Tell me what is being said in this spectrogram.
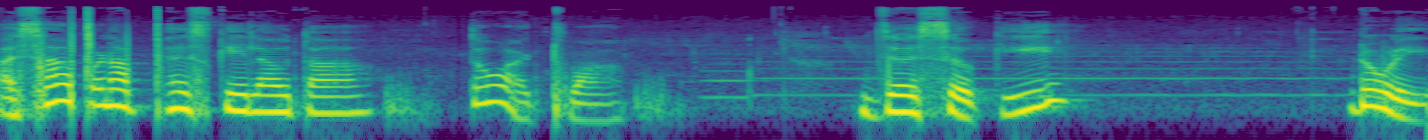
असा आपण अभ्यास केला होता तो आठवा. जसं की डोळे.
